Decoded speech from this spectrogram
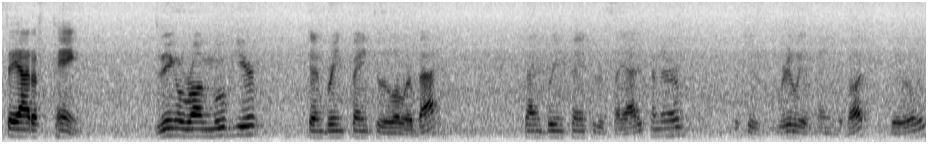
stay out of pain. Doing a wrong move here can bring pain to the lower back, can bring pain to the sciatica nerve, which is really a pain in the butt, literally.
